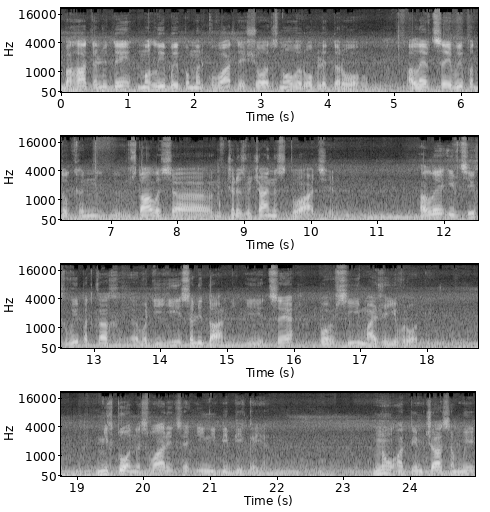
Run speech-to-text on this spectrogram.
Багато людей могли би помаркувати, що знову роблять дорогу. Але в цей випадок сталася чрезвичайна ситуація. Але і в цих випадках водії солідарні, і це по всій майже Європі. Ніхто не свариться і не бібікає. Ну, а тим часом ми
